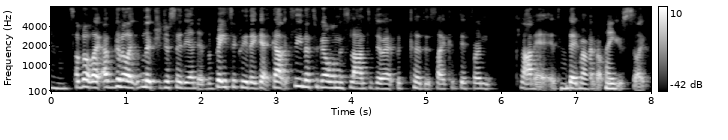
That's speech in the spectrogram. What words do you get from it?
Mhm. So I'm not like I'm gonna like literally just say the ending, but basically they get Galaxina to go on this land to do it because it's like a different planet. It's they might not be used to like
